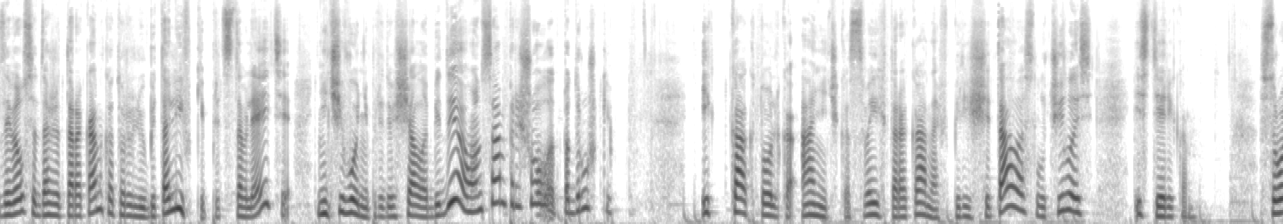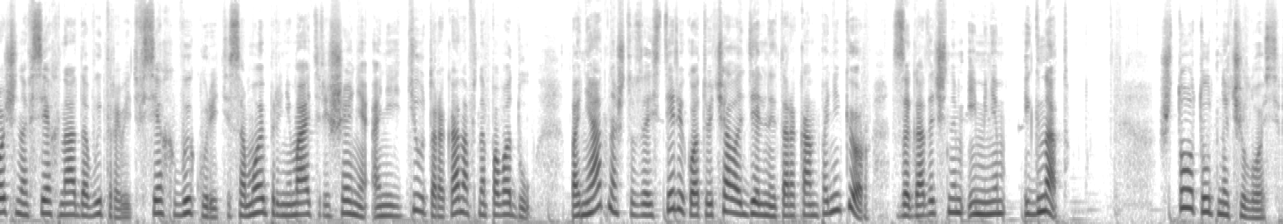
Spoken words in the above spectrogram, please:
завелся даже таракан, который любит оливки. Представляете? Ничего не предвещало беды, а он сам пришел от подружки. И как только Анечка своих тараканов пересчитала, случилась истерика. Срочно всех надо вытравить, всех выкурить и самой принимать решение, а не идти у тараканов на поводу. Понятно, что за истерику отвечал отдельный таракан-паникер с загадочным именем Игнат. Что тут началось?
